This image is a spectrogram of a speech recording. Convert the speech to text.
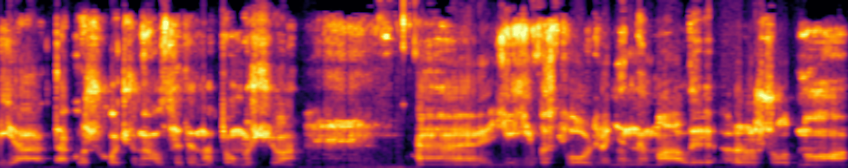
Я також хочу наголосити на тому, що е, її висловлювання не мали е, жодного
